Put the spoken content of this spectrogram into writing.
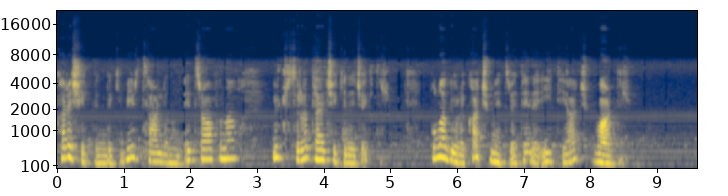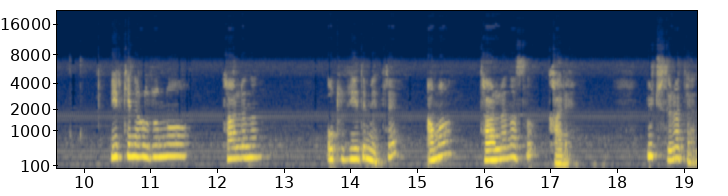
kare şeklindeki bir tarlanın etrafına 3 sıra tel çekilecektir. Buna göre kaç metre tele ihtiyaç vardır? Bir kenar uzunluğu tarlanın 37 metre ama tarla nasıl? Kare. 3 sıra tel.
